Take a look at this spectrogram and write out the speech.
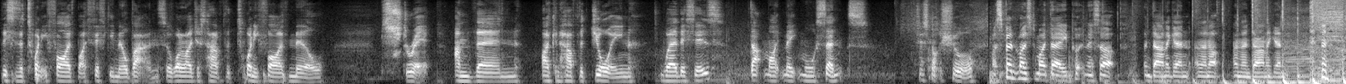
this is a 25 by 50 mil batten, so why don't I just have the 25 mil strip and then I can have the join where this is. That might make more sense just not sure. I spent most of my day putting this up and down again and then up and then down again.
